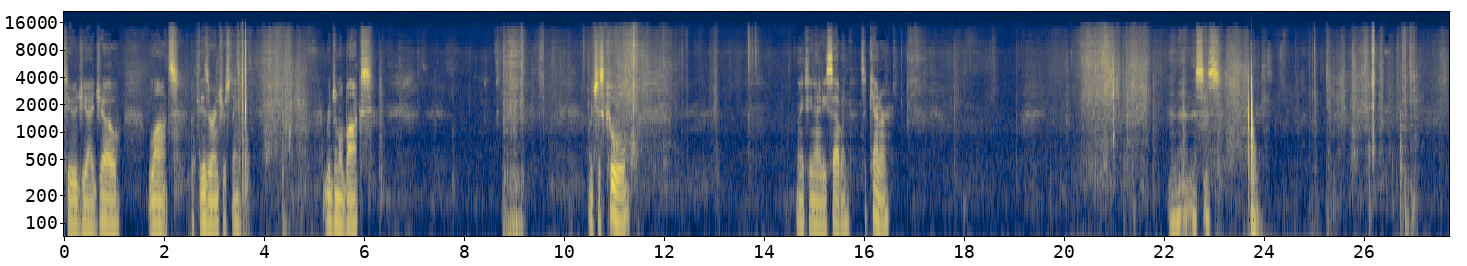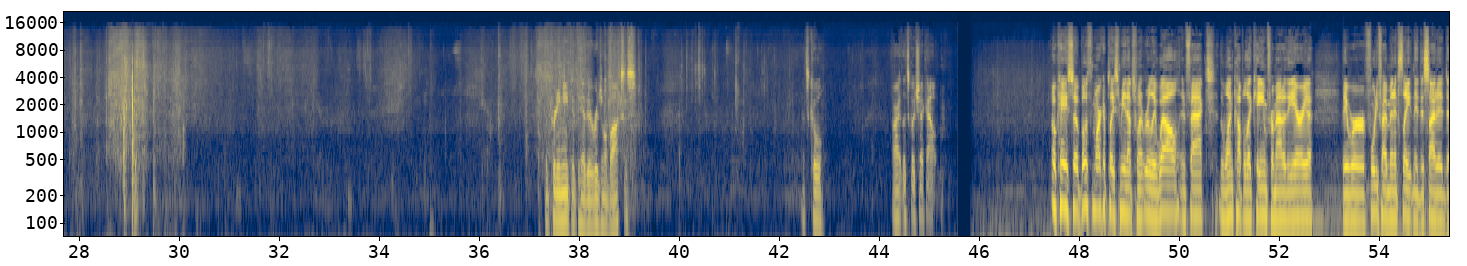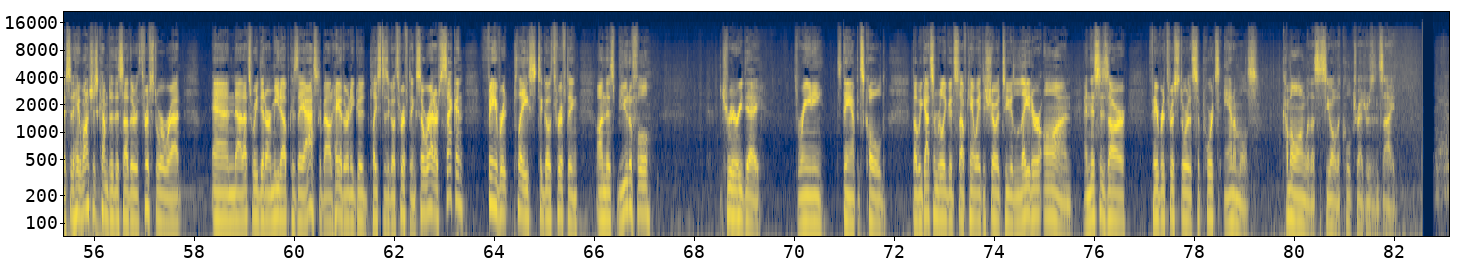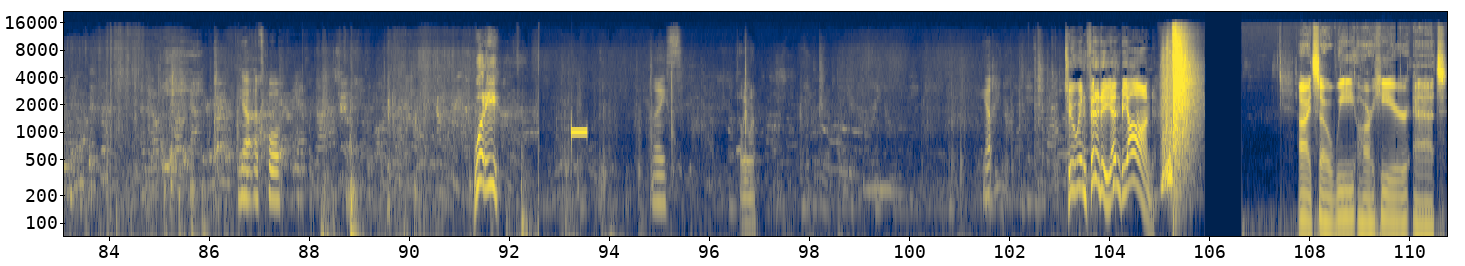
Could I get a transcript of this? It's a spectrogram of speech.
2 G.I. Joe, lots. But these are interesting. Original box. Which is cool. 1997. It's a Kenner. And then this is pretty neat that they have the original boxes. That's cool. All right, let's go check out. Okay, so both marketplace meetups went really well. In fact, the one couple that came from out of the area, They were 45 minutes late and they decided, I said, hey, why don't you just come to this other thrift store we're at? And uh, that's where we did our meetup because they asked about, hey, are there any good places to go thrifting? So we're at our second favorite place to go thrifting on this beautiful, dreary day. It's rainy, it's damp, it's cold, but we got some really good stuff. Can't wait to show it to you later on. And this is our favorite thrift store that supports animals. Come along with us to see all the cool treasures inside. Yeah, that's cool. Woody! Nice. Tell me one. Yep. To infinity and beyond! All right, so we are here at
